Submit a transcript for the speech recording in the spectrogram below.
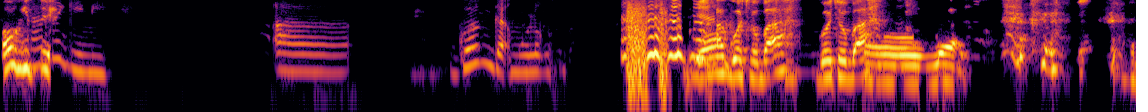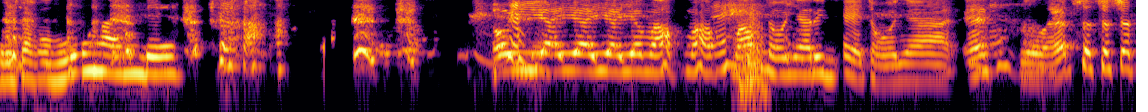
oh gitu ya karena gini eh gue nggak muluk Ya, ah gue coba ah gue coba ah. coba rusak hubungan deh. Oh iya iya iya iya maaf maaf maaf cowoknya Ri- eh cowoknya eh eh, shut, shut, shut.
